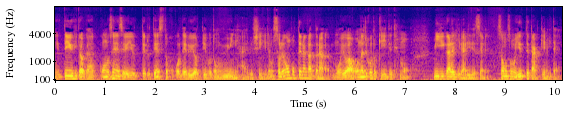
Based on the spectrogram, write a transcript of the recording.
っていう人は学校の先生が言ってるテストここ出るよっていうことも耳に入るしでもそれを思ってなかったらもう要は同じこと聞いてても右から左ですよねそもそも言ってたっけみたい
